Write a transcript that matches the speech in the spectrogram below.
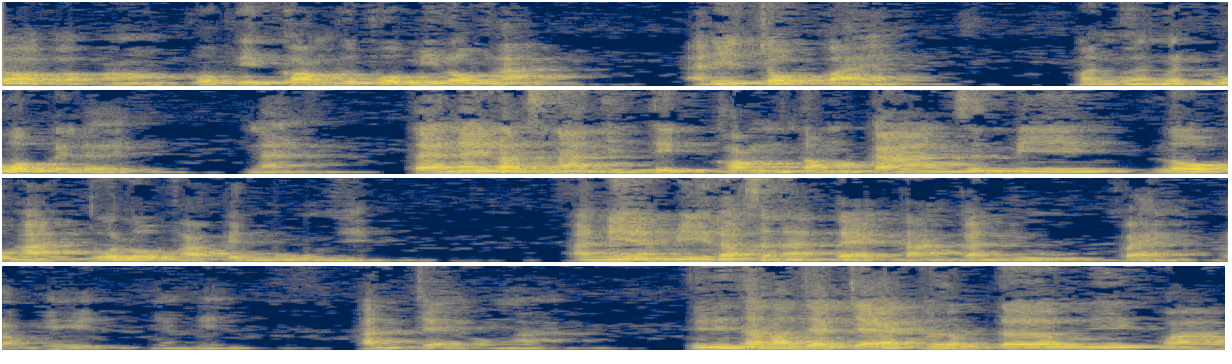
ย่อๆก็อ๋อพวกติดข้องคือพวกมีโลภะอันนี้จบไป มันเหมือนมันรวบไปเลยนะ แต่ในลักษณะที่ติดข้องต้องการซึ่งมีโลภะตัวโลภะเป็นมูลเนี่ยอันนี้มีลักษณะแตกต่างกันอยู่แปดประเภทอย่างนี้ ท่านแจกออกมา ทีนี้ถ้าเราจะแจกเพิ่มเติมมีความ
